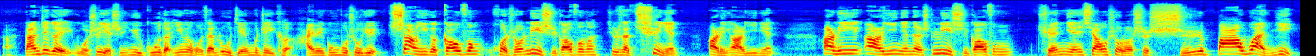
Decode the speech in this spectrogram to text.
啊。当然，这个我是也是预估的，因为我在录节目这一刻还没公布数据。上一个高峰或者说历史高峰呢，就是在去年二零二一年，二零二一年的历史高峰。全年销售了是十八万亿，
